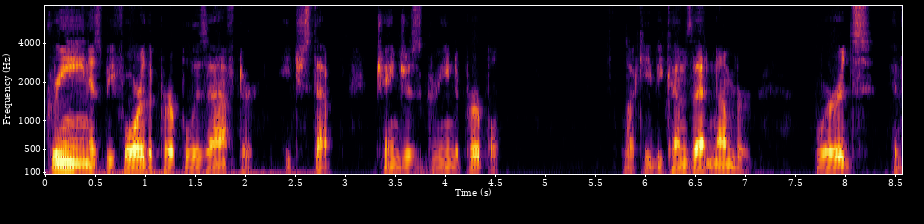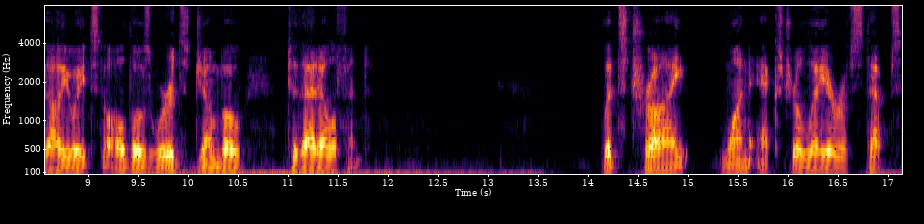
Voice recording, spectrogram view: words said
green is before, the purple is after. Each step changes green to purple. Lucky becomes that number. Words evaluates to all those words, jumbo to that elephant. Let's try one extra layer of steps.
